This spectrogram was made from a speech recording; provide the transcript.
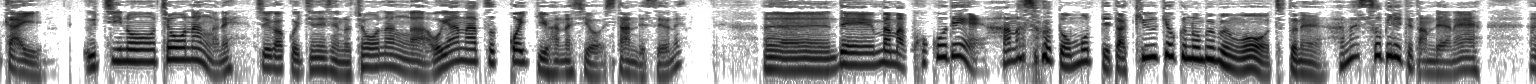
回、うちの長男がね、中学校1年生の長男が親懐っこいっていう話をしたんですよね。で、まあまあ、ここで話そうと思ってた究極の部分を、ちょっとね、話しそびれてたんだよね。う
